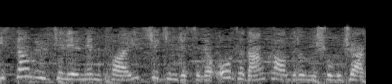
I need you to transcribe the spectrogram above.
İslam ülkelerinin faiz çekincesi de ortadan kaldırılmış olacak.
